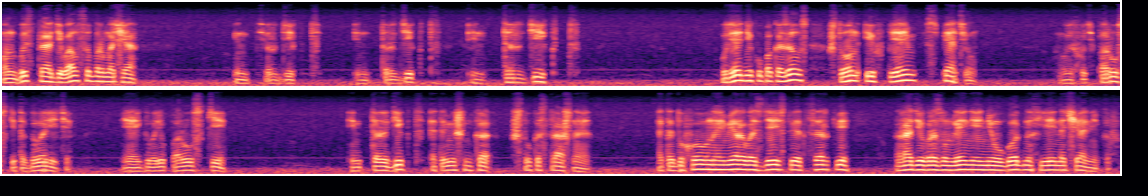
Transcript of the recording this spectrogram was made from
Он быстро одевался бормоча — Интердикт, интердикт, интердикт. Уряднику показалось, что он и впрямь спятил. Вы хоть по-русски-то говорите. Я и говорю по-русски. Интердикт — это, Мишенька, штука страшная. Это духовная мера воздействия церкви ради вразумления неугодных ей начальников.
